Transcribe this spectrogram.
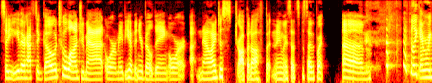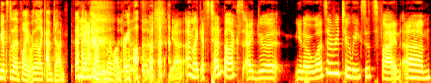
So you either have to go to a laundromat or maybe you have in your building or uh, now I just drop it off. But anyways, that's beside the point. Um, I feel like everyone gets to that point where they're like, I'm done. Yeah. I'm dropping my laundry off. yeah. I'm like, it's 10 bucks. I do it, you know, once every two weeks. It's fine. Um,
